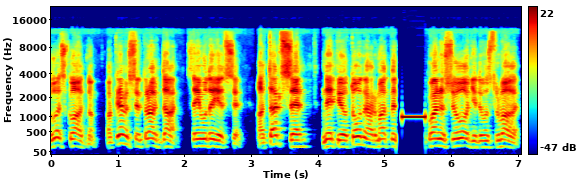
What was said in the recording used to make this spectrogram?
дуже складно. Окремих секторах, да, це їм удається. А так це не підготовлене гарматне буквально сьогодні демонстрували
